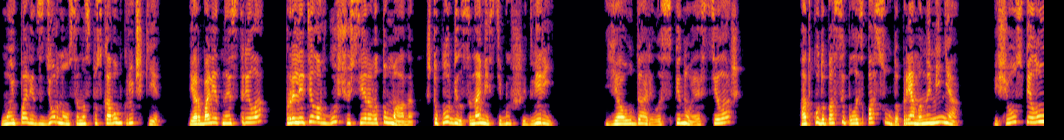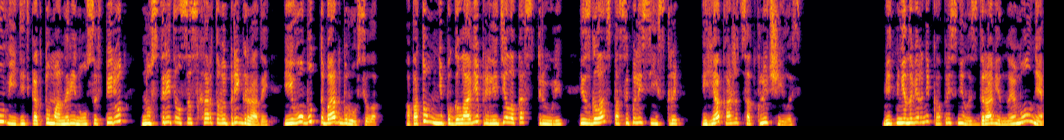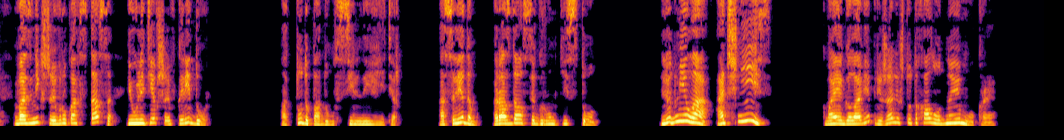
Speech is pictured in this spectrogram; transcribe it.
Мой палец дернулся на спусковом крючке, и арбалетная стрела пролетела в гущу серого тумана, что клубился на месте бывшей двери. Я ударилась спиной о стеллаж, откуда посыпалась посуда прямо на меня. Еще успела увидеть, как туман ринулся вперед, но встретился с хартовой преградой, и его будто бы отбросило. А потом мне по голове прилетела кастрюли, из глаз посыпались искры, и я, кажется, отключилась. Ведь мне наверняка приснилась здоровенная молния, возникшая в руках Стаса и улетевшая в коридор. Оттуда подул сильный ветер, а следом раздался громкий стон. «Людмила, очнись!» К моей голове прижали что-то холодное и мокрое.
